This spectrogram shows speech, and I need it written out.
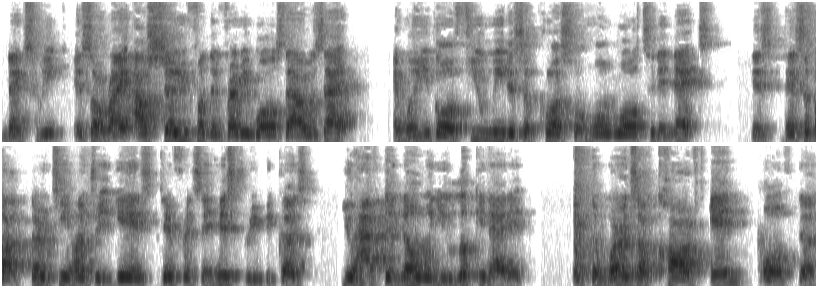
next week. It's all right. I'll show you from the very walls that I was at. And when you go a few meters across from one wall to the next, there's, there's about 1,300 years difference in history because you have to know when you're looking at it if the words are carved in or if the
